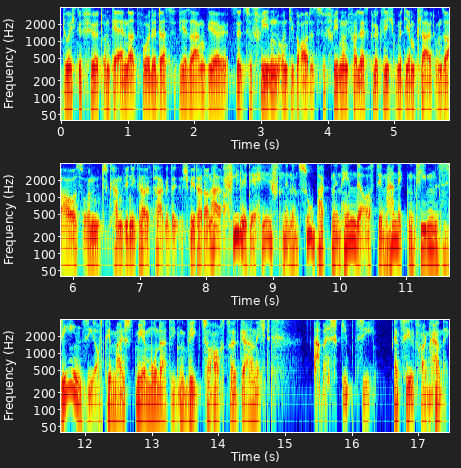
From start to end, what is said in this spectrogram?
durchgeführt und geändert wurde, dass wir sagen, wir sind zufrieden und die Braut ist zufrieden und verlässt glücklich mit ihrem Kleid unser Haus und kann wenige Tage später dann heiraten. Viele der helfenden und zupackenden Hände aus dem Hanneken-Team sehen sie auf dem meist mehrmonatigen Weg zur Hochzeit gar nicht. Aber es gibt sie. Erzählt Frank Hanneck.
